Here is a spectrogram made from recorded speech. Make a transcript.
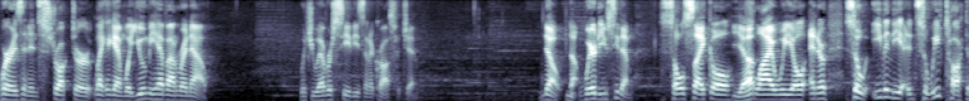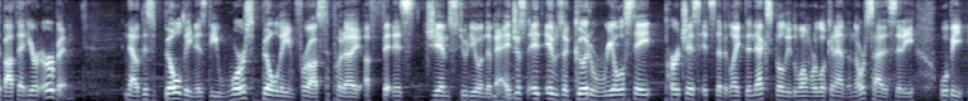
Whereas an instructor, like again, what you and me have on right now, would you ever see these in a CrossFit gym? No. No. Where do you see them? Soul Cycle, Yep. Flywheel, and er- so even the and so we've talked about that here at Urban. Now this building is the worst building for us to put a, a fitness gym studio in the back. It mm-hmm. just it, it was a good real estate purchase. It's the like the next building, the one we're looking at the north side of the city, will be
